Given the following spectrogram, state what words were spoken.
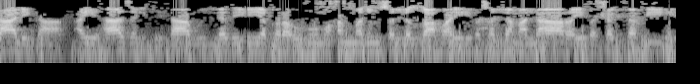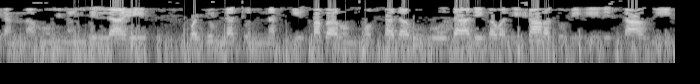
ذلك، أي هذا الكتاب الذي يقرأه محمد صلى الله عليه وسلم، لا ريب شك فيه أنه من عند الله، وجملة النفي خبر مبتدأه ذلك، والإشارة به للتعظيم.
